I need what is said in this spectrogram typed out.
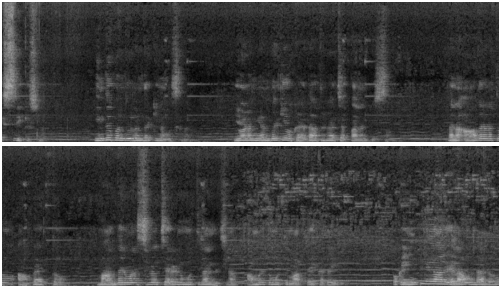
శ్రీకృష్ణ. హిందూ బంధువులందరికీ నమస్కారం. ఇవాళ మీ అందరికీ ఒక యథార్థంగా చెప్పాలనిపిస్తుంది. తన ఆదరణతో ఆప్యాయతతో మా అందరి మనసులో చెరగనమూర్తిలా నిలిచిన అమృతమూర్తి మాత్రమే కథ ఇది. ఒక ఇంటి ఇల్లాలు ఎలా ఉండాలో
